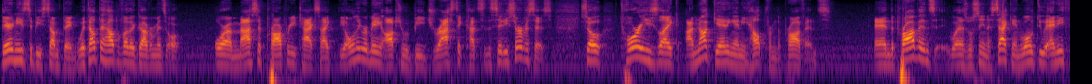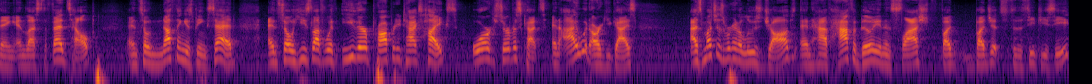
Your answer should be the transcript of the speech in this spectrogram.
there needs to be something. Without the help of other governments or or a massive property tax hike, the only remaining option would be drastic cuts to the city services. So Tory's like, I'm not getting any help from the province. And the province, as we'll see in a second, won't do anything unless the feds help. And so nothing is being said. And so he's left with either property tax hikes or service cuts. And I would argue, guys, as much as we're going to lose jobs and have half a billion in slashed budgets to the TTC,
